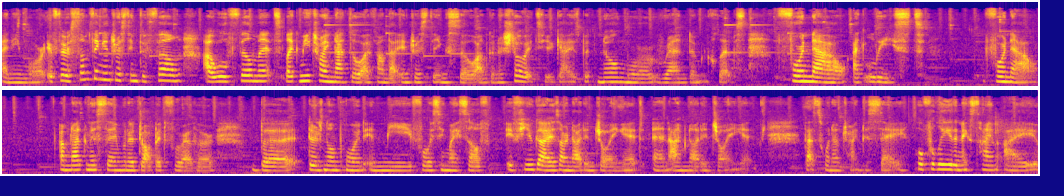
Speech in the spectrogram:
anymore. If there's something interesting to film, I will film it. Like me trying natto, I found that interesting, so I'm gonna show it to you guys, but no more random clips. For now, at least. For now. I'm not gonna say I'm gonna drop it forever, but there's no point in me forcing myself if you guys are not enjoying it and I'm not enjoying it. That's what I'm trying to say. Hopefully the next time I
